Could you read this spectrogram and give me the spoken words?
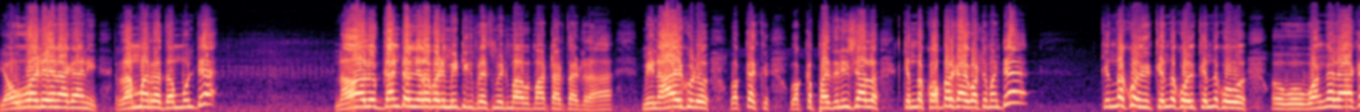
ఎవడైనా కానీ రమ్మన్రా దమ్ముంటే? నాలుగు గంటలు నిలబడి మీటింగ్ ప్రెస్ మీట్ మా మాట్లాడతాడురా. మీ నాయకుడు ఒక్క ఒక్క పది నిమిషాల్లో కింద కొబ్బరికాయ కొట్టమంటే కింద కో- కింద కో- కింద వంగలేక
